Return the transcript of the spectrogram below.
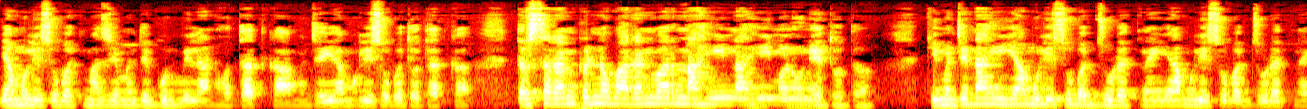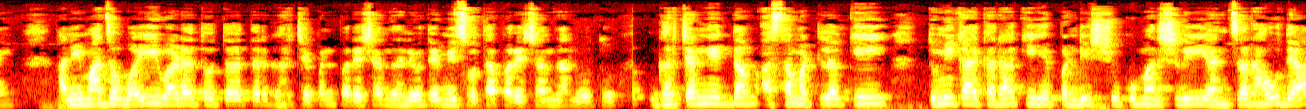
या मुलीसोबत माझे म्हणजे गुणमिलान होतात का? म्हणजे या मुलीसोबत होतात का? तर सरांकडनं वारंवार नाही नाही म्हणून येत होतं. की म्हणजे नाही या मुलीसोबत जुळत नाही या मुलीसोबत जुळत नाही. आणि माझं वयही वाढत होतं तर घरचे पण परेशान झाले होते मी स्वतः परेशान झालो होतो. घरच्यांनी एकदम असं म्हटलं की तुम्ही काय करा की हे पंडित शिवकुमार श्री यांचं राहू द्या.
